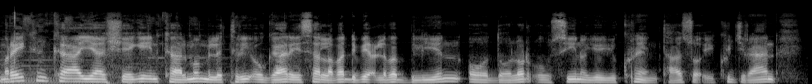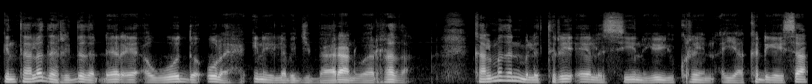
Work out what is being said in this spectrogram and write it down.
maraykanka ayaa sheegay in kaalmo milatari oo gaaraysa laba dhibic laba bilyan oo dollar uu siinayo ukraine taasoo ay ku jiraan gantaalada ridada dheer ee awoodda u leh inay laba jibaaraan weerarada. Kaalmadan milatari ee la siinayo ukraine ayaa ka dhigaysa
